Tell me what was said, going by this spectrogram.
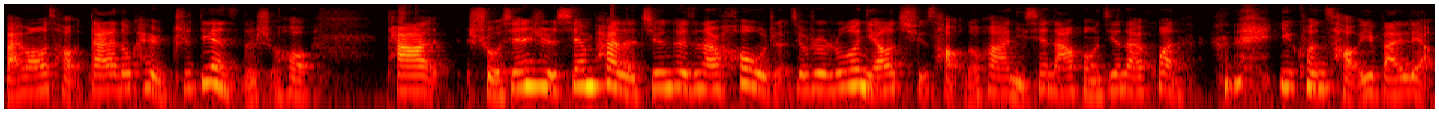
白茅草，大家都开始织垫子的时候，他首先是先派的军队在那儿候着，就是如果你要取草的话，你先拿黄金来换，一捆草一百两。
